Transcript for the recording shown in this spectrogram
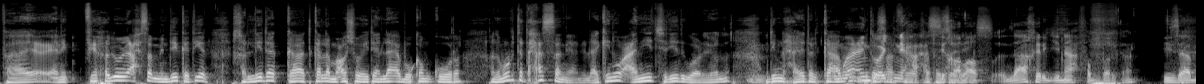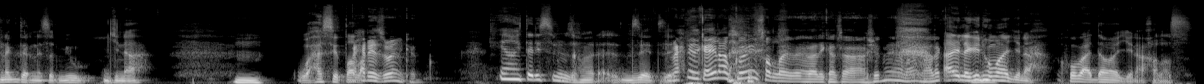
فيعني في حلول أحسن من دي كتير. خليه دكه اتكلم معه شويتين لاعب وكم كورة. الأمور بتتحسن يعني لكن هو عنيد شديد جوارديولا. ودي من حياة الكعب. وما عنده أجنحة حسي. خلاص. ده آخر جناح فضل كان. إذا بنقدر نسميه جناح. وحسي طلع محرز وين كان؟ يا انت لسه زيت زيت. محرز قاعد يلعب كويس والله. العالم شنو مالك اي لكن هو ما جناح. هو بعد ما جناح خلاص.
